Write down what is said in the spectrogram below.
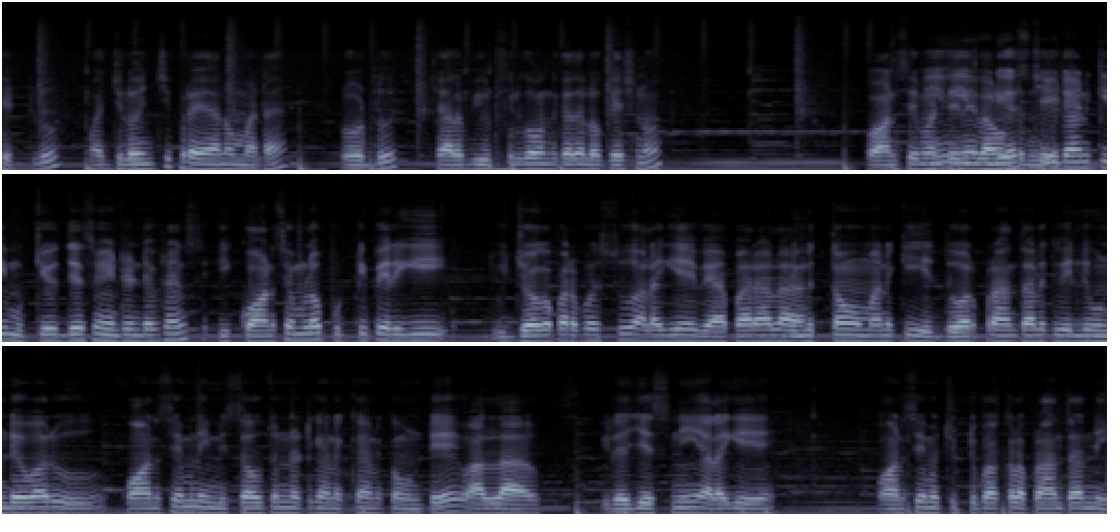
చెట్లు మధ్యలోంచి ప్రయాణం అన్నమాట. రోడ్డు చాలా బ్యూటిఫుల్గా ఉంది కదా లొకేషను కోనసీమ అంటే చేయడానికి ముఖ్య ఉద్దేశం ఏంటంటే ఫ్రెండ్స్ ఈ కోనసీమలో పుట్టి పెరిగి ఉద్యోగ పర్పస్ అలాగే వ్యాపారాల నిమిత్తం మనకి దూర ప్రాంతాలకు వెళ్ళి ఉండేవారు. కోనసీమని మిస్ అవుతున్నట్టు కనుక కనుక ఉంటే వాళ్ళ విలేజెస్ని అలాగే కోనసీమ చుట్టుపక్కల ప్రాంతాన్ని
